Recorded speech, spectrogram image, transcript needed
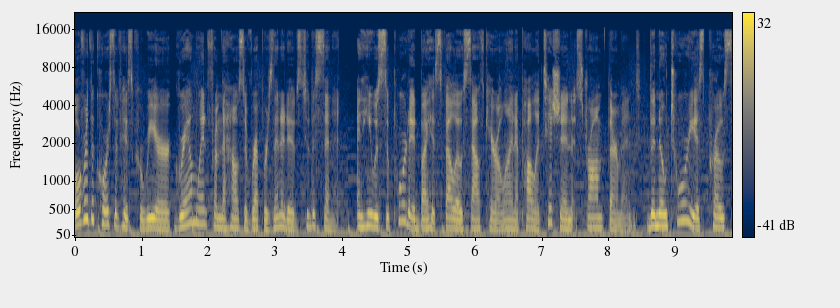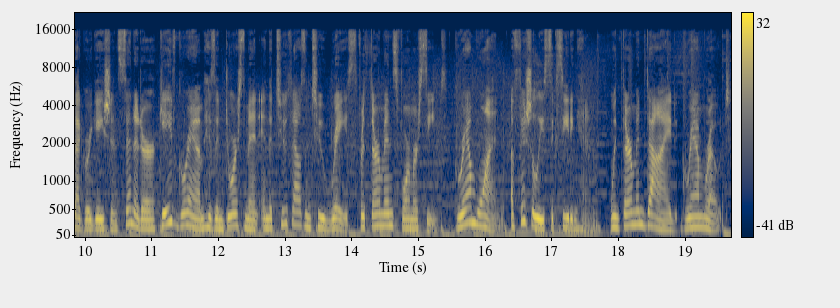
Over the course of his career, Graham went from the House of Representatives to the Senate, and he was supported by his fellow South Carolina politician Strom Thurmond. The notorious pro segregation senator gave Graham his endorsement in the 2002 race for Thurmond's former seat. Graham won, officially succeeding him. When Thurmond died, Graham wrote,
